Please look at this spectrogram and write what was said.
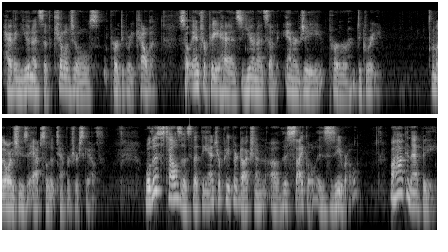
having units of kilojoules per degree Kelvin. So entropy has units of energy per degree. And we always use absolute temperature scales. Well, this tells us that the entropy production of this cycle is zero. Well, how can that be?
